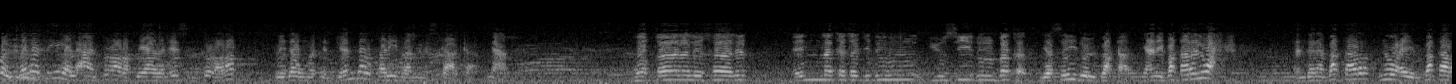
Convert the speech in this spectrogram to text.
والبلد إلى الآن تعرف بهذا الاسم تعرف بدومة الجندل قريبة من سكاكا نعم. وقال لخالد إنك تجده يسيد البقر. يصيد البقر. يعني بقر الوحش. عندنا بقر نوعين بقر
